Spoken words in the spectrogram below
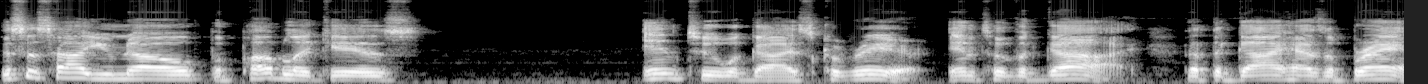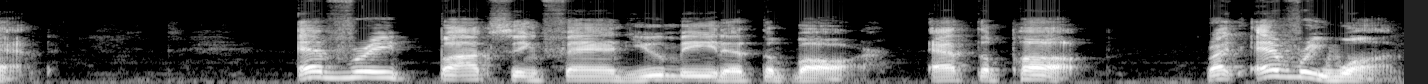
This is how you know the public is into a guy's career, into the guy, that the guy has a brand. Every boxing fan you meet at the bar, at the pub, right? Everyone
